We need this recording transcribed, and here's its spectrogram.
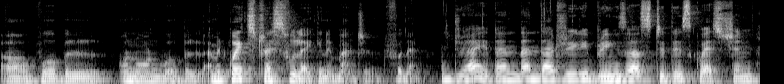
uh, verbal or non-verbal. I mean, quite stressful, I can imagine, for them. Right, and and that really brings us to this question:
